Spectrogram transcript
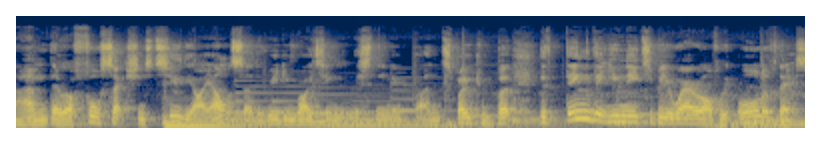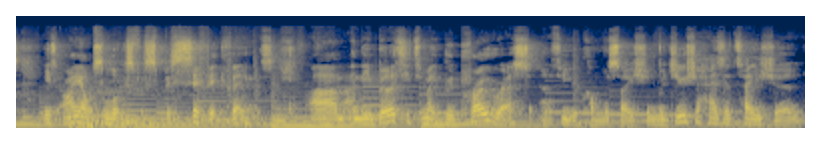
Um, there are four sections to the IELTS, so the reading, writing, listening, and, and spoken. But the thing that you need to be aware of with all of this is IELTS looks for specific things, um, and the ability to make good progress uh, through your conversation, reduce your hesitation,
